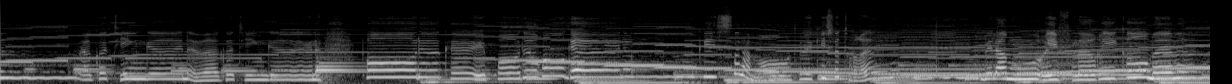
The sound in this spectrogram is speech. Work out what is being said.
À Göttingen, à Göttingen, pas de quai, pas de rengaine qui se lamente et qui se traîne, mais l'amour y fleurit quand même.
